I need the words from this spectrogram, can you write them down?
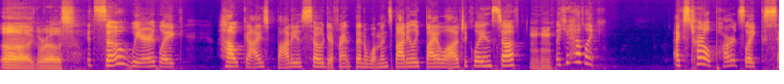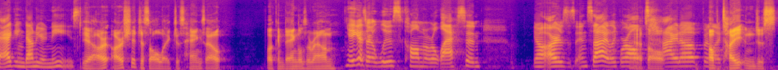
Oh, gross. it's so weird, like how guys' body is so different than a woman's body, like biologically and stuff. hmm Like you have like external parts like sagging down to your knees. Yeah, our our shit just all like just hangs out, fucking dangles around. Yeah, you guys are loose, calm, and relaxed, and you know ours is inside. Like we're all, Yeah, all tied up, and like uptight and just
